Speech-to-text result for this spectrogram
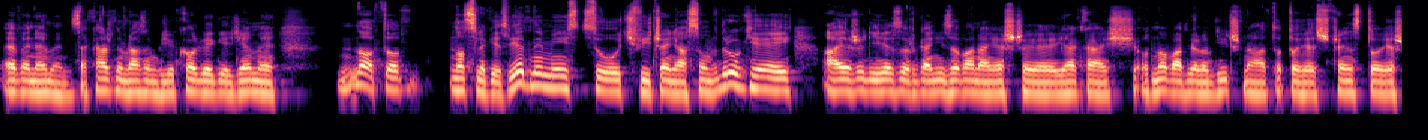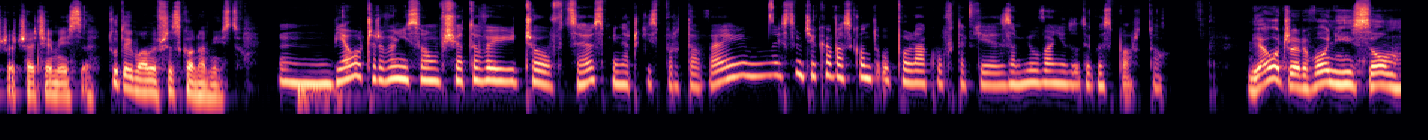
ewenement. Za każdym razem, gdziekolwiek jedziemy, no to Nocleg jest w jednym miejscu, ćwiczenia są w drugiej, a jeżeli jest zorganizowana jeszcze jakaś odnowa biologiczna, to to jest często jeszcze trzecie miejsce. Tutaj mamy wszystko na miejscu. Mm, biało-czerwoni są w światowej czołówce spinaczki sportowej. No, jestem ciekawa, skąd u Polaków takie zamiłowanie do tego sportu. Biało-czerwoni są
